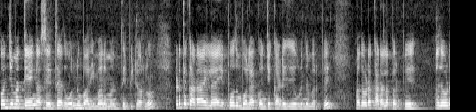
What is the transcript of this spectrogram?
கொஞ்சமாக தேங்காய் சேர்த்து அது ஒன்றும் பாதியமாக நம்ம வந்து திருப்பிட்டு வரணும். அடுத்த கடாயில் எப்போதும் போல் கொஞ்சம் கடுகு உளுந்தம்பருப்பு அதோட கடலைப்பருப்பு அதோட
